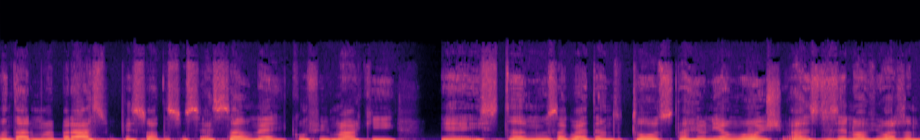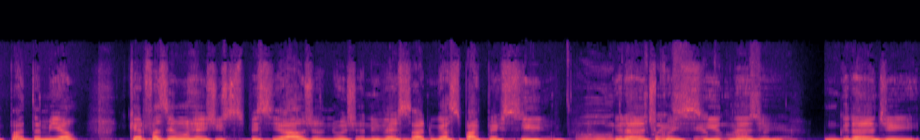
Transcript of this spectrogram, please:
mandar um abraço pro pessoal da associação, né? Confirmar que eh, estamos aguardando todos na reunião hoje, às 19 horas, no Padre Damião. Quero fazer um registro especial, Jânio. Hoje é aniversário do Gaspar Persílio, oh, grande conhecido, conhecido né? De, um grande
